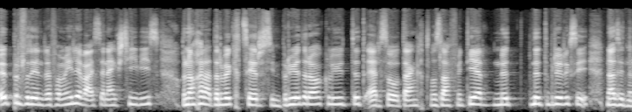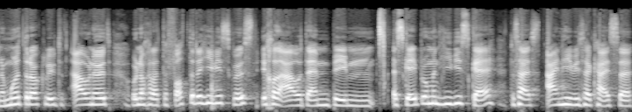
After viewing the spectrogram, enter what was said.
jemand von deiner Familie weiss den nächsten Hinweis. Und nachher hat er wirklich zuerst seinen Bruder angeläutet. Er so denkt, was läuft mit dir? Nicht, nicht der Bruder gewesen. Dann hat eine Mutter angeläutet, auch nicht. Und nachher hat der Vater den Hinweis gewusst. Ich habe auch dem beim Escape Room einen Hinweis gegeben. Das heisst, ein Hinweis hat geheißen,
